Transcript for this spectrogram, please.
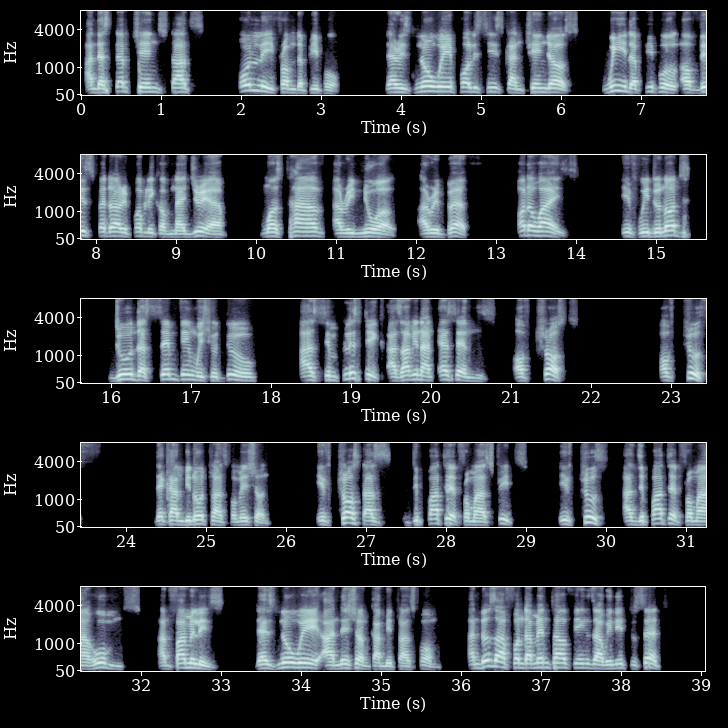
And the step change starts only from the people. There is no way policies can change us. We, the people of this Federal Republic of Nigeria, must have a renewal, a rebirth. Otherwise, if we do not do the same thing we should do, as simplistic as having an essence of trust, of truth, there can be no transformation. If trust has departed from our streets, if truth has departed from our homes and families, there's no way our nation can be transformed. And those are fundamental things that we need to set.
